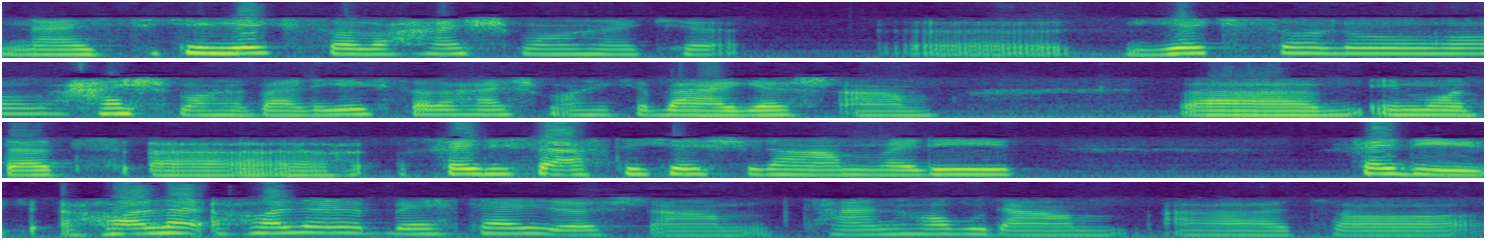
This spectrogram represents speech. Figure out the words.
نزدیک یک سال و هشت ماهه که یک سال و هشت ماه بله یک سال و هشت ماهه که برگشتم و این مدت خیلی سختی کشیدم ولی خیلی حال, حال بهتری داشتم. تنها بودم تا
